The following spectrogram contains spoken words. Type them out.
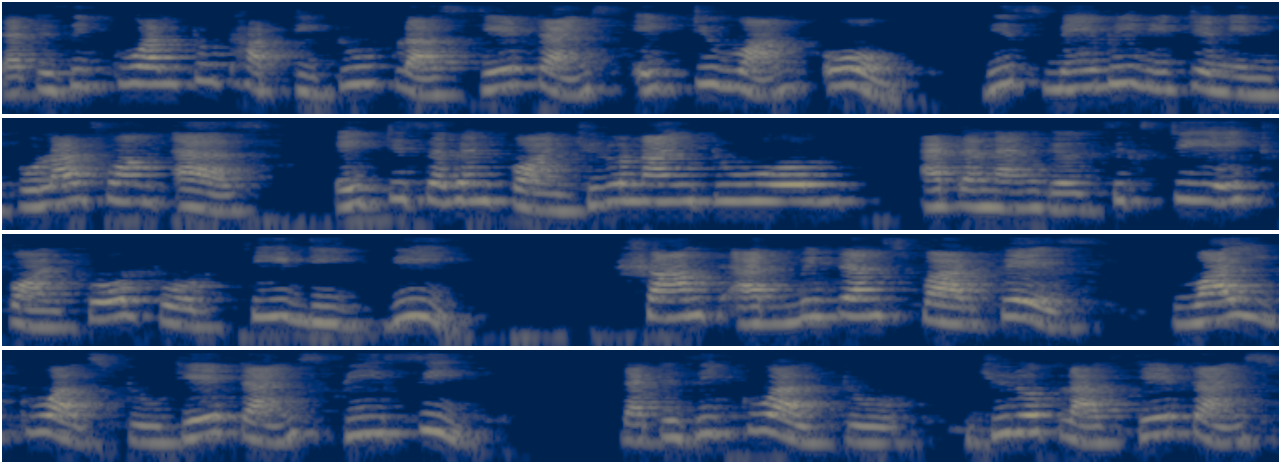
that is equal to 32 plus J times 81 ohm. This may be written in polar form as 87.092 ohm at an angle 68.443 degree. Shunt admittance per phase Y equals to J times BC that is equal to 0 plus J times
